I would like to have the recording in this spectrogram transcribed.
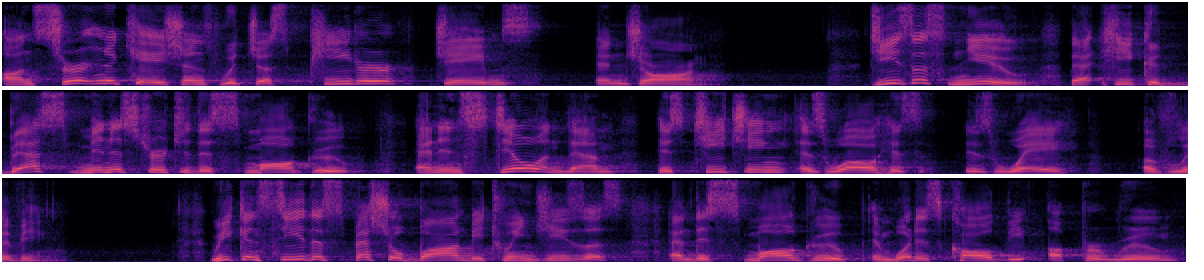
on certain occasions with just Peter, James, and John. Jesus knew that he could best minister to this small group and instill in them his teaching as well his, his way of living. We can see the special bond between Jesus and this small group in what is called the upper room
